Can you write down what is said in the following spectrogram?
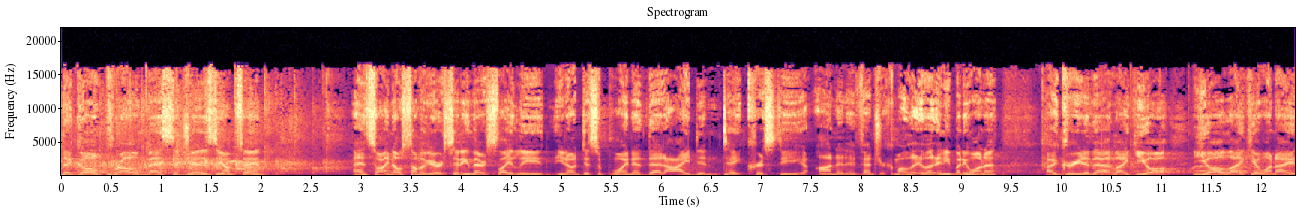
the GoPro messages? You know what I'm saying? And so I know some of you are sitting there slightly, you know, disappointed that I didn't take Christy on an adventure. Come on, anybody want to agree to that? Like you all, you all like it when I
